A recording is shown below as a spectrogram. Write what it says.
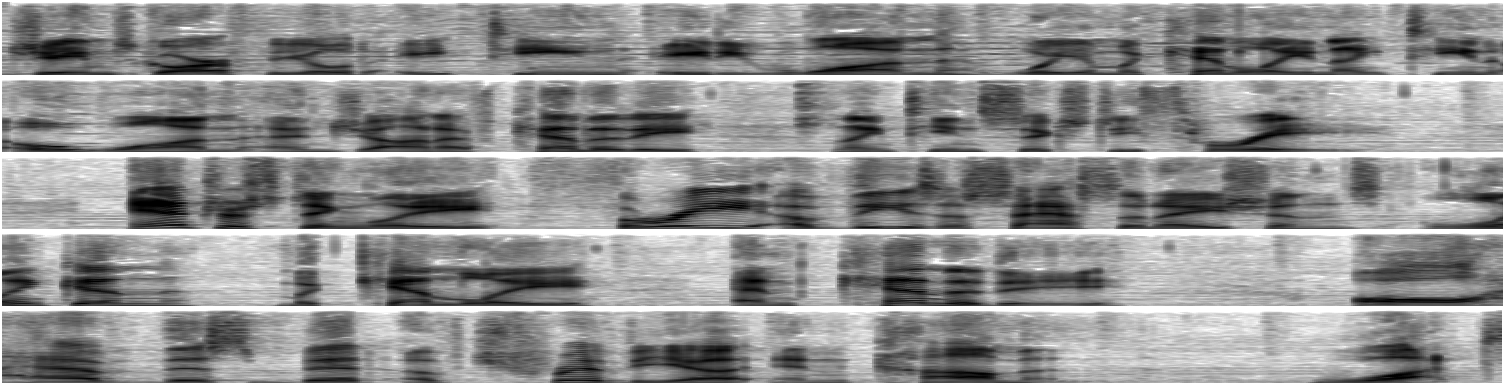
James Garfield, 1881, William McKinley, 1901, and John F. Kennedy, 1963. Interestingly, three of these assassinations, Lincoln, McKinley, and Kennedy, all have this bit of trivia in common. What?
